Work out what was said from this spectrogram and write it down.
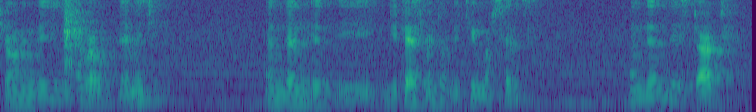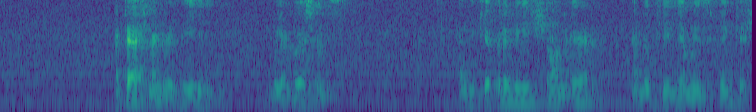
shown in the above image and then is the detachment of the tumor cells and then they start attachment with the blood vessels and the capillary is shown here endothelium is pinkish.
